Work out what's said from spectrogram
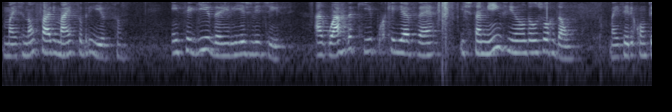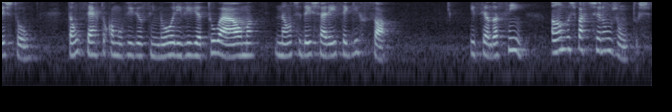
mas não fale mais sobre isso. Em seguida, Elias lhe disse: Aguarda aqui, porque Yahvé está me enviando ao Jordão. Mas ele contestou: Tão certo como vive o Senhor e vive a tua alma, não te deixarei seguir só. E sendo assim, ambos partiram juntos.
